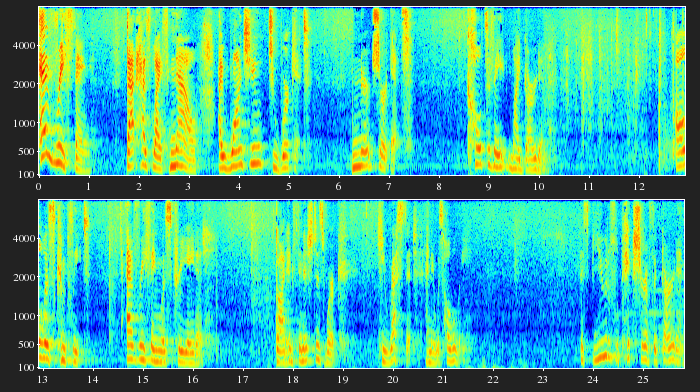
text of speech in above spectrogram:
Everything that has life. Now, I want you to work it, nurture it cultivate my garden. All was complete, everything was created. God had finished his work. He rested, and it was holy. This beautiful picture of the garden.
